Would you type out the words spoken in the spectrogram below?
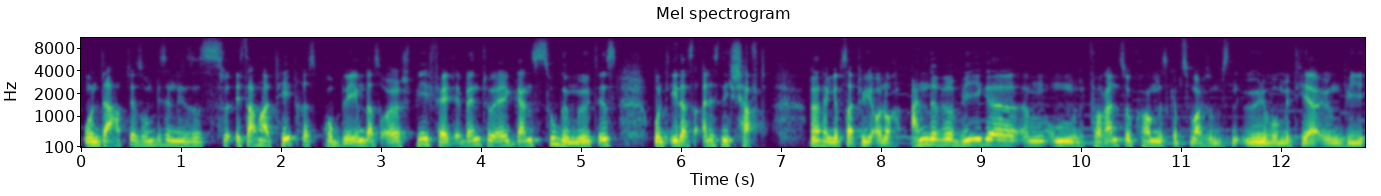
Und da habt ihr so ein bisschen dieses, ich sag mal, Tetris-Problem, dass euer Spielfeld eventuell ganz zugemüllt ist und ihr das alles nicht schafft. Ja, dann gibt es natürlich auch noch andere Wege, ähm, um voranzukommen. Es gibt zum Beispiel so ein bisschen Öl, womit ihr irgendwie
